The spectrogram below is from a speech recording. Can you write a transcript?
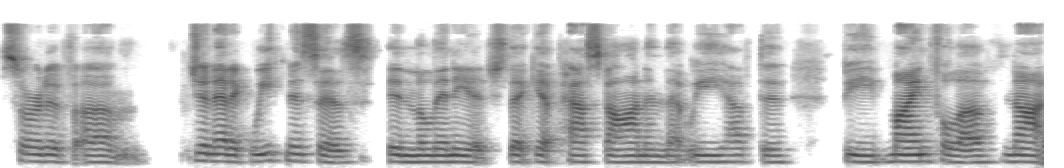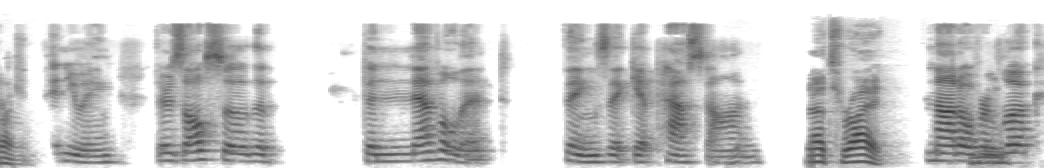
sort of um, genetic weaknesses in the lineage that get passed on and that we have to be mindful of not Right. continuing. There's also the benevolent things that get passed on That's right. not overlook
